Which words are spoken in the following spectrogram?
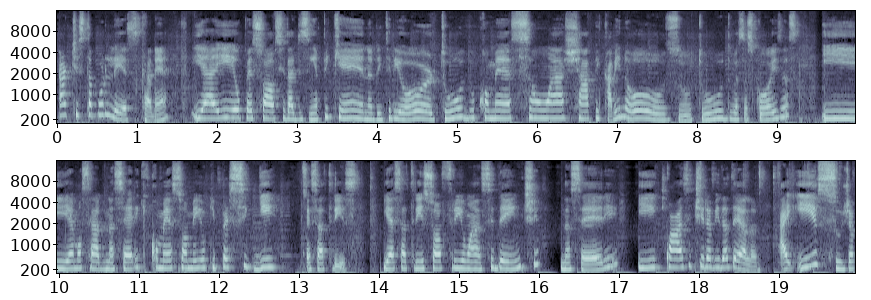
artista burlesca, né? E aí o pessoal, cidadezinha pequena, do interior, tudo, começam a achar pecaminoso, tudo, essas coisas. E é mostrado na série que começam a meio que perseguir essa atriz. E essa atriz sofre um acidente na série e quase tira a vida dela. Aí isso já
